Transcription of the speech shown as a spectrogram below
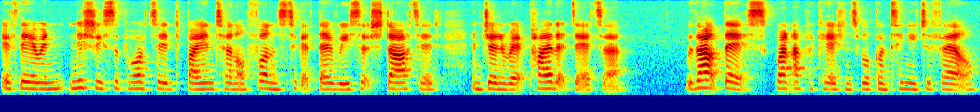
if they are initially supported by internal funds to get their research started and generate pilot data. Without this, grant applications will continue to fail.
